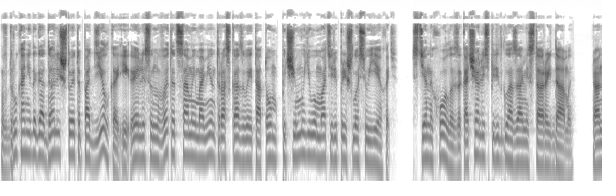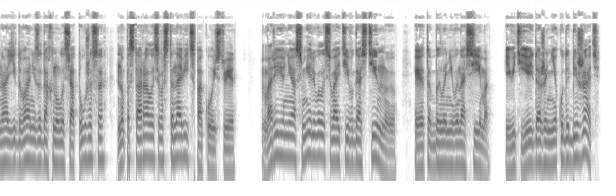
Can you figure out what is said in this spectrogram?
Вдруг они догадались, что это подделка, и Эллисон в этот самый момент рассказывает о том, почему его матери пришлось уехать. Стены холла закачались перед глазами старой дамы. Она едва не задохнулась от ужаса, но постаралась восстановить спокойствие. Мария не осмеливалась войти в гостиную. Это было невыносимо, и ведь ей даже некуда бежать.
